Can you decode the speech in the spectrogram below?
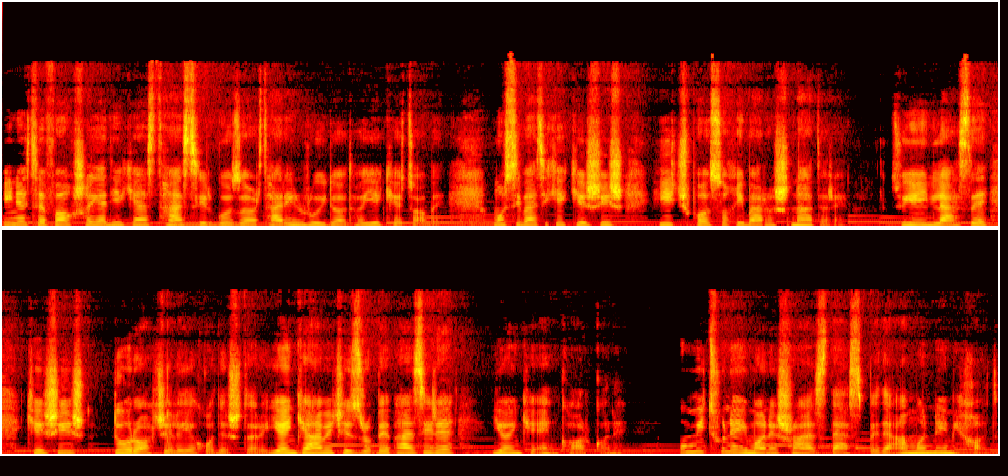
این اتفاق شاید یکی از تاثیرگذارترین رویدادهای کتابه. مصیبتی که کشیش هیچ پاسخی براش نداره. توی این لحظه کشیش دو راه جلوی خودش داره. یا اینکه همه چیز رو بپذیره یا اینکه انکار کنه. او می‌تونه ایمانش رو از دست بده اما نمی‌خواد.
